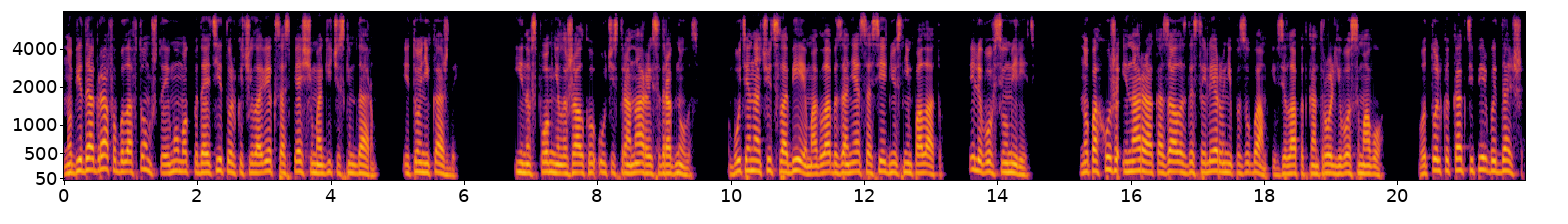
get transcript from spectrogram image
Но беда графа была в том, что ему мог подойти только человек со спящим магическим даром. И то не каждый. Инна вспомнила жалкую участь Ронара и содрогнулась. Будь она чуть слабее, могла бы занять соседнюю с ним палату или вовсе умереть. Но, похоже, Инара оказалась Деселеру не по зубам и взяла под контроль его самого. Вот только как теперь быть дальше?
